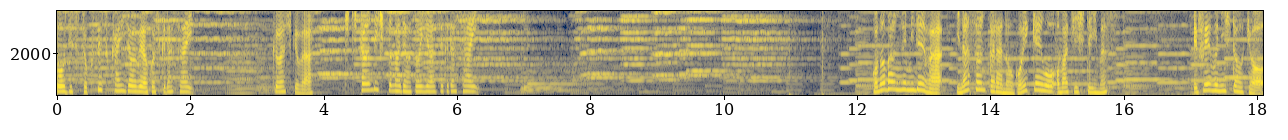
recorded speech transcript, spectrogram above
当日直接会場へお越しください。詳しくは危機管理室までお問い合わせください。この番組では皆さんからのご意見をお待ちしています。FM 西東京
